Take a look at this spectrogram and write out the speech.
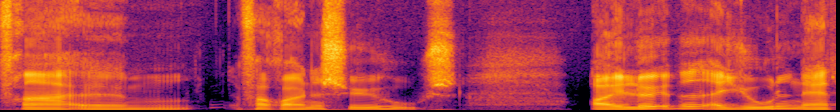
fra, øh, fra Rønne sygehus. Og i løbet af julenat,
